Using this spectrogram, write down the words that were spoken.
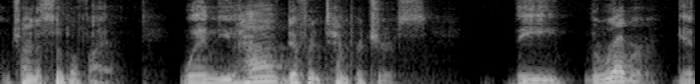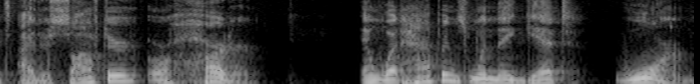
I'm trying to simplify it. When you have different temperatures, the, the rubber gets either softer or harder. And what happens when they get warm,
